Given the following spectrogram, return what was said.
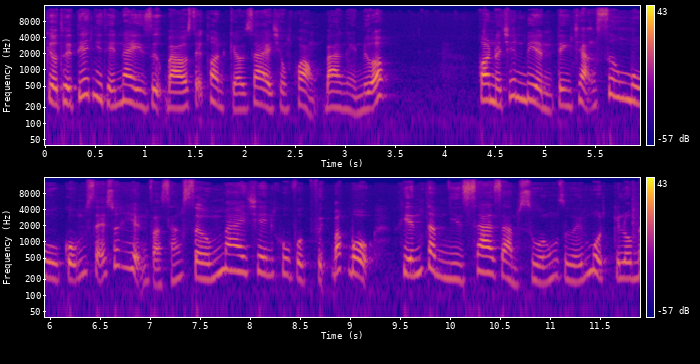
Kiểu thời tiết như thế này dự báo sẽ còn kéo dài trong khoảng 3 ngày nữa. Còn ở trên biển, tình trạng sương mù cũng sẽ xuất hiện vào sáng sớm mai trên khu vực Vịnh Bắc Bộ, khiến tầm nhìn xa giảm xuống dưới 1 km.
